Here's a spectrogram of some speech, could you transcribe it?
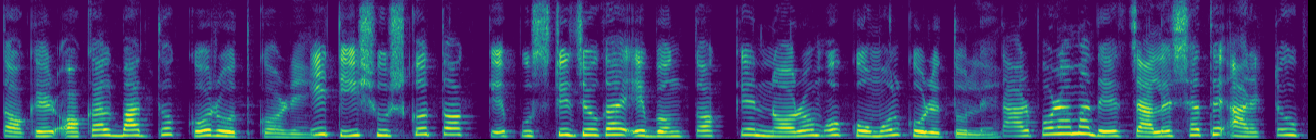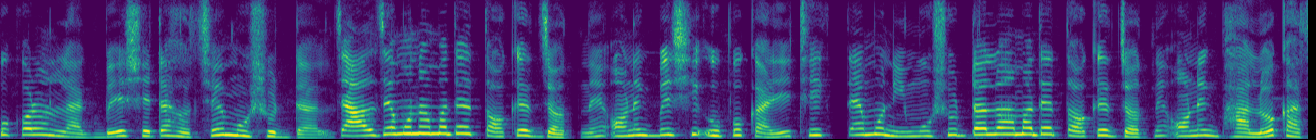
ত্বকের অকাল বার্ধক্য রোধ করে। এটি শুষ্ক ত্বককে পুষ্টি যোগায় এবং ত্বককে নরম ও কোমল করে তোলে। তারপর আমাদের চালের সাথে আরেকটা উপকরণ লাগবে সেটা হচ্ছে মুসুর ডাল। চাল যেমন আমাদের ত্বকের যত্নে অনেক বেশি উপকারী, ঠিক তেমনি মুসুর ডালও আমাদের ত্বকের যত্নে অনেক ভালো কাজ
